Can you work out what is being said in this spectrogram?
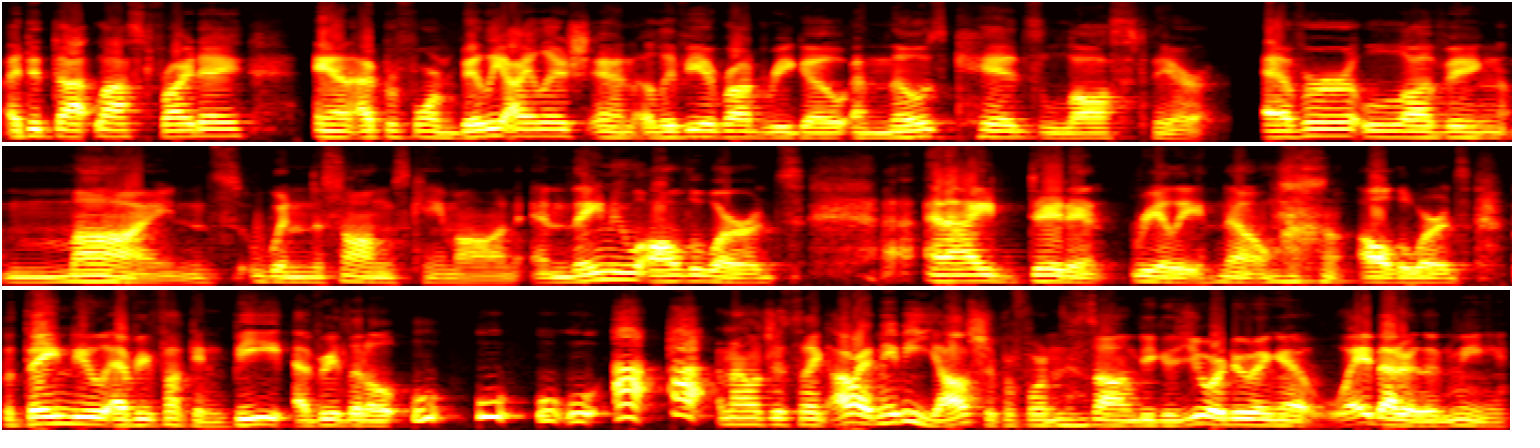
I did that last Friday, and I performed Billie Eilish and Olivia Rodrigo, and those kids lost their ever loving minds when the songs came on and they knew all the words. And I didn't really know all the words but they knew every fucking beat every little ooh ooh ooh ooh ah ah. And I was just like all right maybe y'all should perform the song because you are doing it way better than me.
